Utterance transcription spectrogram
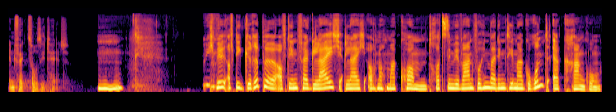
Infektiosität. Mhm. Ich will auf die Grippe, auf den Vergleich gleich auch nochmal kommen. Trotzdem, wir waren vorhin bei dem Thema Grunderkrankung.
